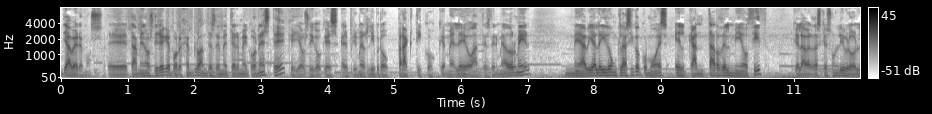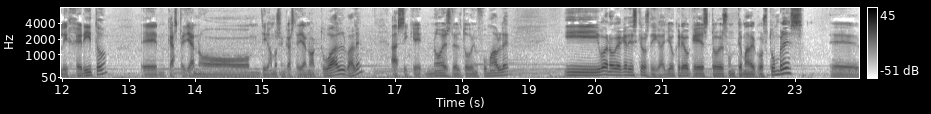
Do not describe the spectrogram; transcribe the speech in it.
ya veremos. Eh, también os diré que, por ejemplo, antes de meterme con este, que ya os digo que es el primer libro práctico que me leo antes de irme a dormir, me había leído un clásico como es El cantar del mío Cid, que la verdad es que es un libro ligerito, en castellano, digamos en castellano actual, ¿vale? Así que no es del todo infumable. Y bueno, ¿qué queréis que os diga? Yo creo que esto es un tema de costumbres. Eh,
